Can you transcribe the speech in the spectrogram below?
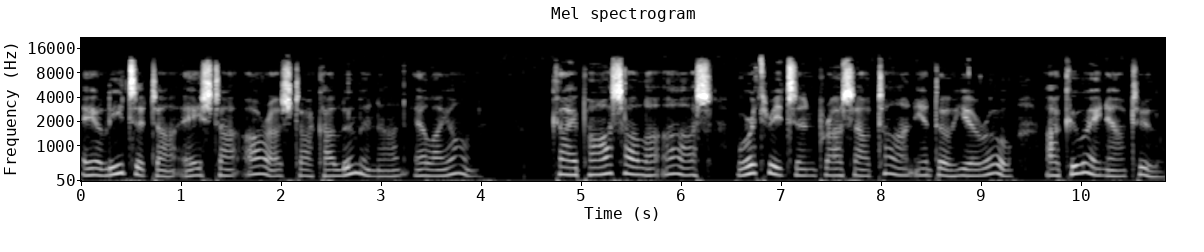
eolidzeta esta aras ta kalumenan elion. Kai pas hala as orthridzen prosautan into hiero now tu.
